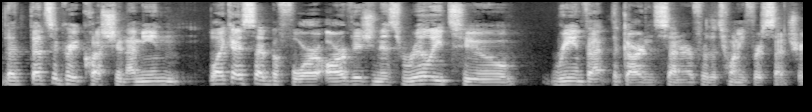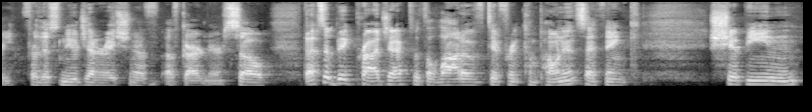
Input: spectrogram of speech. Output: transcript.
that that's a great question. I mean, like I said before, our vision is really to reinvent the garden center for the 21st century for this new generation of, of gardeners. So that's a big project with a lot of different components. I think shipping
